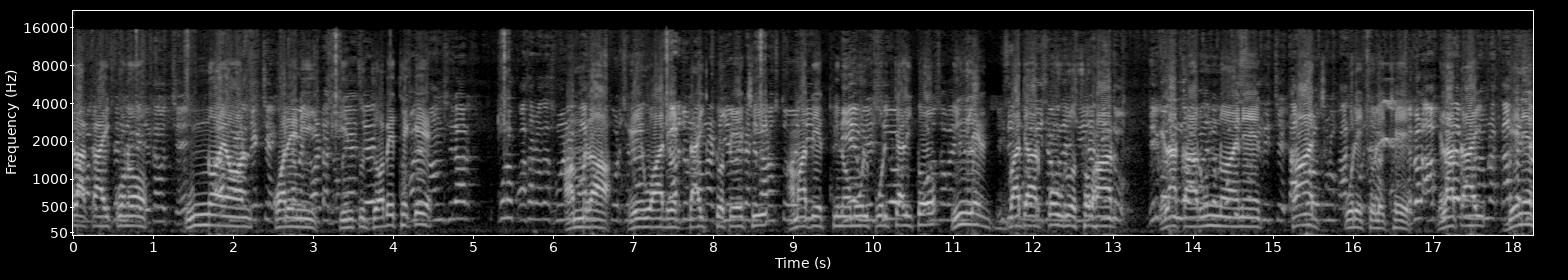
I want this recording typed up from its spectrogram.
এলাকায় কোনো উন্নয়ন করেনি। কিন্তু জবে থেকে আমরা এই ওয়ার্ডের দায়িত্ব পেয়েছি, আমাদের তৃণমূল পরিচালিত ইংল্যান্ড বাজার পৌরসভার এলাকার উন্নয়নের কাজ করে চলেছে। এলাকায় ড্রেনের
